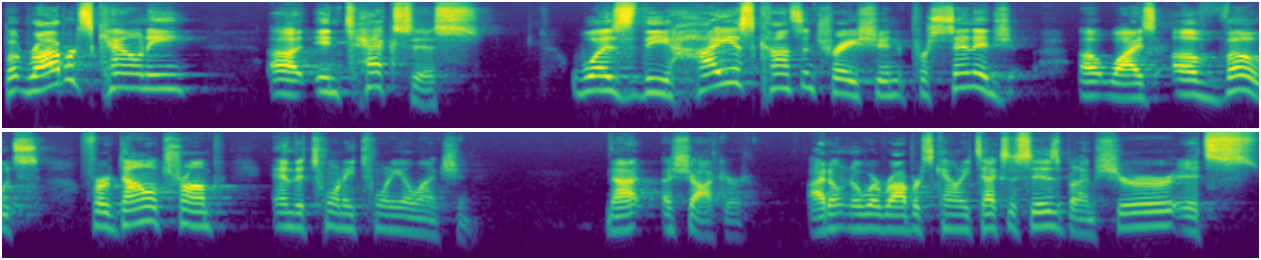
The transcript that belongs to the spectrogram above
But Roberts County uh, in Texas was the highest concentration, percentage uh, wise, of votes for Donald Trump and the 2020 election. Not a shocker. I don't know where Roberts County, Texas is, but I'm sure it's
